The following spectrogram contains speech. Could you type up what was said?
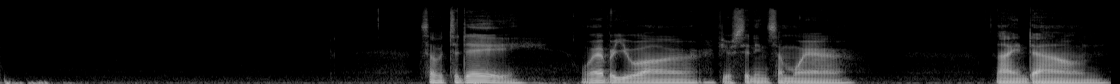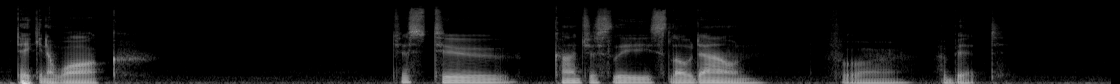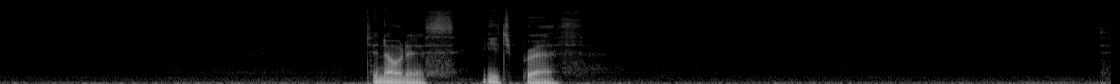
So today, wherever you are, if you're sitting somewhere, lying down, taking a walk, just to consciously slow down for a bit. To notice each breath.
